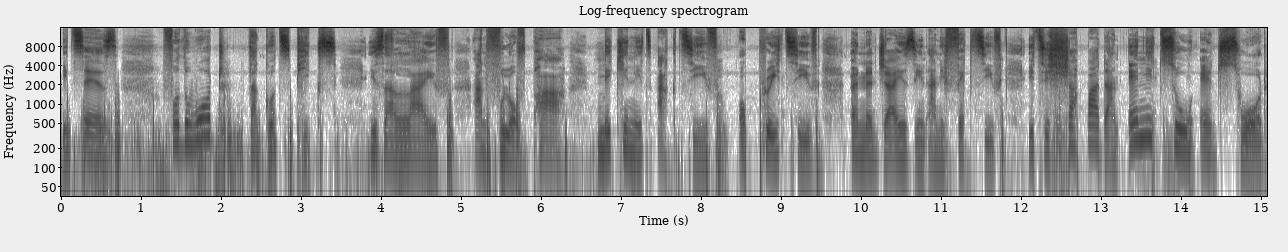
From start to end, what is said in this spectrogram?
It says, For the word that God speaks is alive and full of power, making it active, operative, energizing, and effective. It is sharper than any two edged sword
